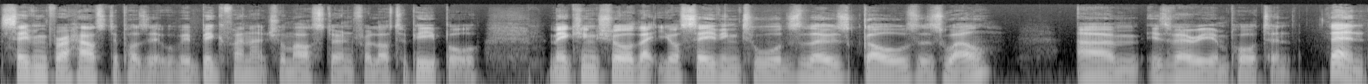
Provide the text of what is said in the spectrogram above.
saving for a house deposit will be a big financial milestone for a lot of people. Making sure that you're saving towards those goals as well um, is very important. Then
